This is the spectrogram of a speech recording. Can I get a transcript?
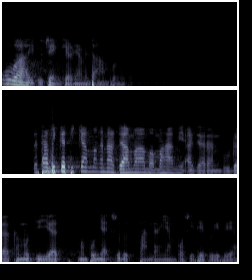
Wah itu jengkelnya minta ampun. Itu. Tetapi ketika mengenal dhamma, memahami ajaran Buddha, kemudian mempunyai sudut pandang yang positif begitu ya.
